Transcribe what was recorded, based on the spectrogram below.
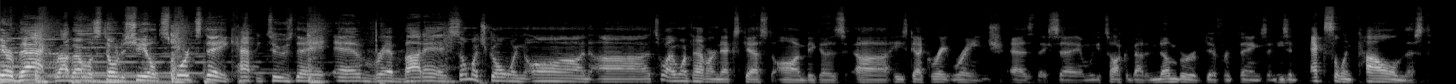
We are back. Rob Ellis, Tone DeShields, Sports Take. Happy Tuesday, everybody. So much going on. Uh, that's why I want to have our next guest on because uh, he's got great range, as they say, and we can talk about a number of different things. And he's an excellent columnist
